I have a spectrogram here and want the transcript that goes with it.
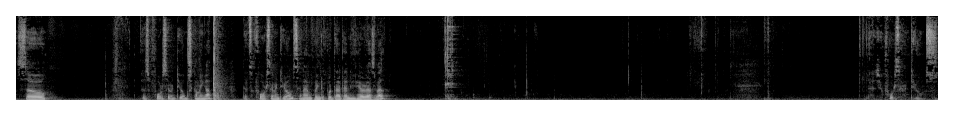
So there's 470 ohms coming up. That's 470 ohms and I'm going to put that in here as well. There's your 470 ohms.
